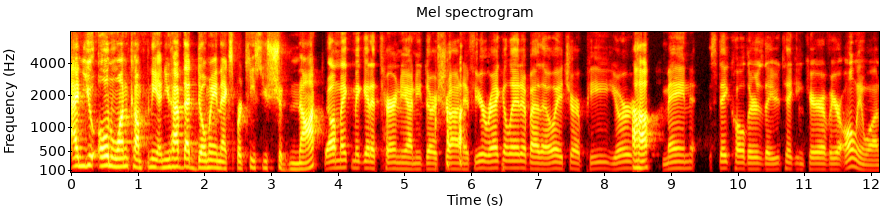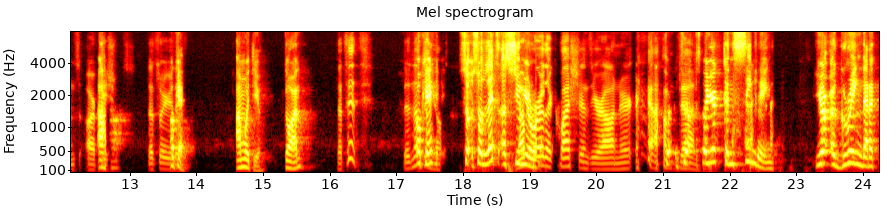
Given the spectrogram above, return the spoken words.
and you own one company and you have that domain expertise, you should not? Don't make me get a turn on you, Darshan. if you're regulated by the OHRP, your uh-huh. main stakeholders that you're taking care of, your only ones are uh-huh. patients. Uh-huh. That's what you're Okay. Doing. I'm with you. Go on. That's it. There's nothing okay. Else. So, so let's assume no you're further right. questions, Your Honor. I'm so, done. So, so you're conceding, you're agreeing that a,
